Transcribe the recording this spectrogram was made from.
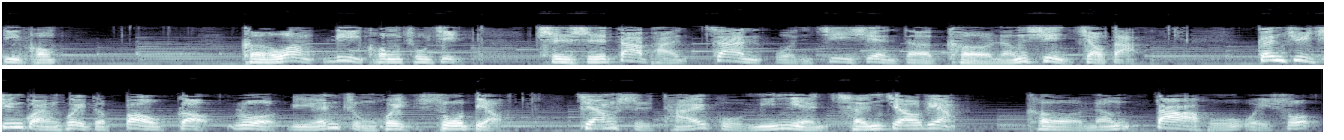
利空，渴望利空出尽，此时大盘站稳季线的可能性较大。根据金管会的报告，若联准会缩表，将使台股明年成交量可能大幅萎缩，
